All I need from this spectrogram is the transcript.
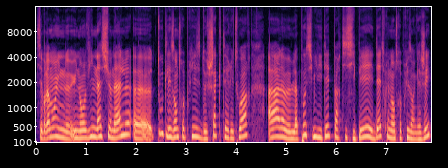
C'est vraiment une, une envie nationale. Euh, toutes les entreprises de chaque territoire ont la, la possibilité de participer et d'être une entreprise engagée.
